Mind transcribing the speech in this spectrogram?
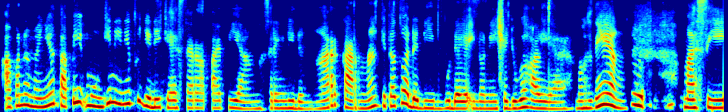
Apa namanya? Tapi mungkin ini tuh jadi kayak stereotip yang sering didengar karena kita tuh ada di budaya Indonesia juga kali ya. Maksudnya yang masih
